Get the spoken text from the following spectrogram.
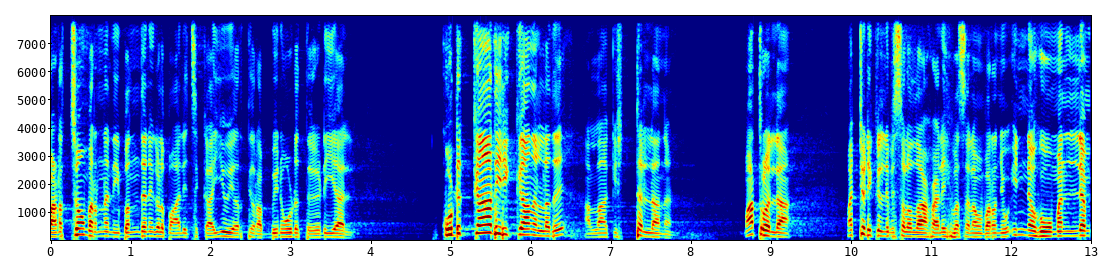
പടച്ചോൻ പറഞ്ഞ നിബന്ധനകൾ പാലിച്ച് കൈ ഉയർത്തി റബ്ബിനോട് തേടിയാൽ കൊടുക്കാതിരിക്കുക എന്നുള്ളത് അള്ളാഹ്ക്ക് ഇഷ്ടമല്ല എന്നാണ്. മാത്രമല്ല മറ്റൊരിക്കൽ നബി സല്ലല്ലാഹു അലൈഹി വസല്ലം പറഞ്ഞു ഇന്നഹു മൻ ലം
